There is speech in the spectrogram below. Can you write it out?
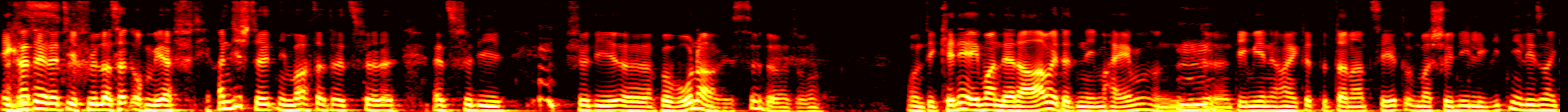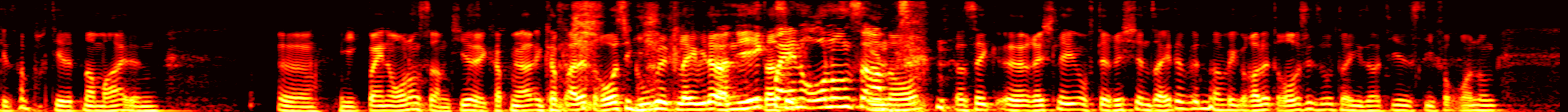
ich hatte ja das Gefühl, dass er auch mehr für die Angestellten gemacht hat, als für, als für die, für die äh, Bewohner, wisst ihr? Also. Und ich kenne ja jemanden, der da arbeitet in dem Heim und Mhm. äh, demjenigen habe ich das dann erzählt und mal schön die Leviten gelesen und gesagt, macht ihr das normal? Dann äh, ich bei ein Ordnungsamt hier. Ich habe mir ich hab alles rausgegoogelt gleich wieder. Dann jeg bei ein Ordnungsamt. Genau, dass ich äh, rechtlich auf der richtigen Seite bin, habe ich alles rausgesucht, habe gesagt, hier ist die Verordnung.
